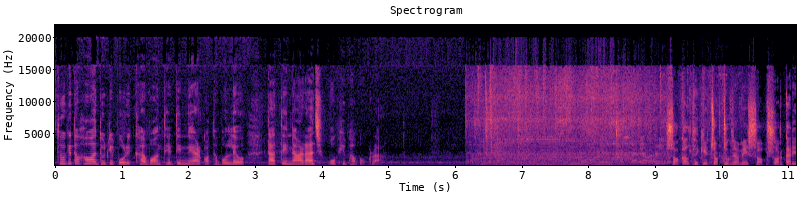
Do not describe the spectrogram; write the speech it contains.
স্থগিত হওয়া দুটি পরীক্ষা বন্ধের দিন নেয়ার কথা বললেও তাতে নারাজ অভিভাবকরা। সকাল থেকে চট্টগ্রামে সব সরকারি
